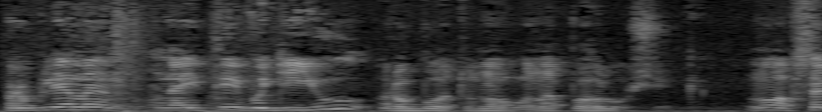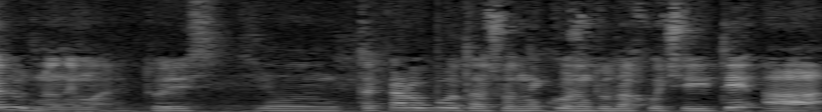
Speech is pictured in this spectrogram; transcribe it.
проблеми знайти водію роботу нову на погрузчик, ну абсолютно немає. Тобто така робота, що не кожен туди хоче йти, а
